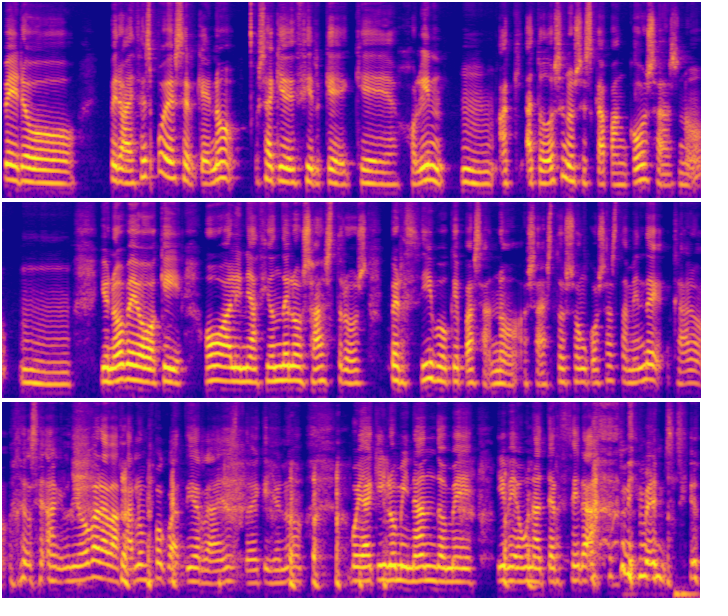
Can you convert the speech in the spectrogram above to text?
Pero, pero a veces puede ser que no. O sea, quiere decir que, que jolín, mm, aquí- a todos se nos escapan cosas, ¿no? Mm, yo no veo aquí, oh, alineación de los astros, percibo qué pasa. No, o sea, estos son cosas también de, claro, o sea, yo para bajarlo un poco a tierra esto, ¿eh? que yo no voy aquí iluminándome y veo una tercera dimensión,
